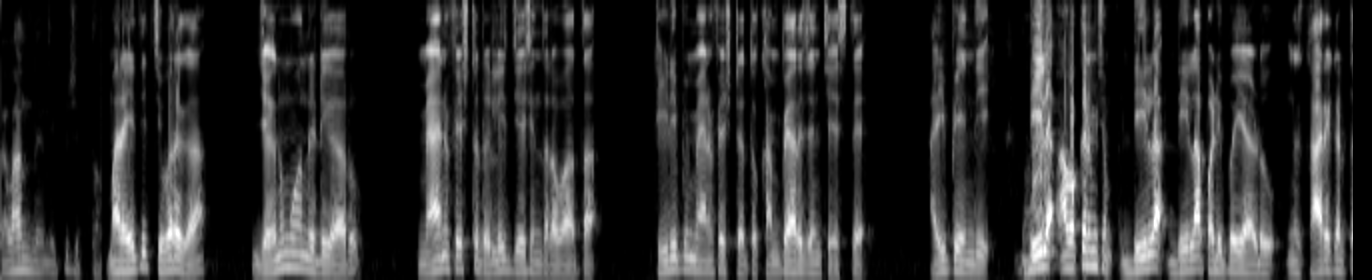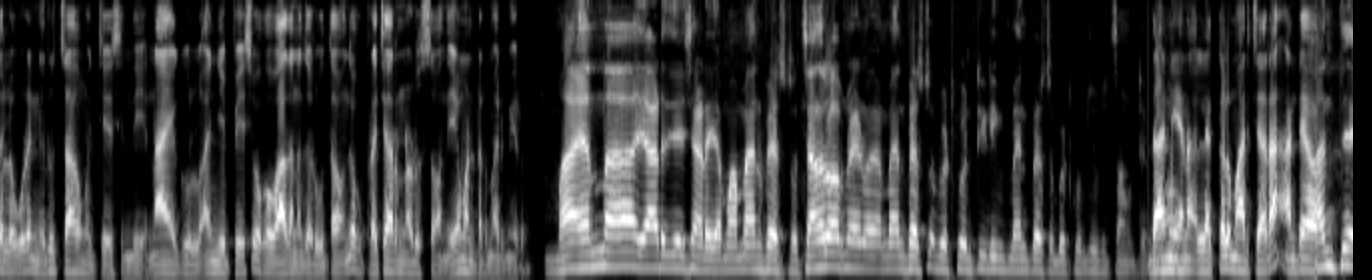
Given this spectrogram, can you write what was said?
గలాన్ని నేను ఇప్పి చెప్తాను. మరైతే చివరగా జగన్మోహన్ రెడ్డి గారు మేనిఫెస్టో రిలీజ్ చేసిన తర్వాత టీడీపీ మేనిఫెస్టోతో కంపారిజన్ చేస్తే అయిపోయింది. డీలా ఒక్క నిమిషం. డీలా డీలా పడిపోయాడు. ఇంకా కార్యకర్తల్లో కూడా నిరుత్సాహం వచ్చేసింది. నాయకులు అని చెప్పేసి ఒక వాదన జరుగుతూ ఉంది ఒక ప్రచారం నడుస్తూ ఉంది. ఏమంటారు మరి మీరు? మా అన్న యాడ చేశాడయ్యా మా మేనిఫెస్టో? చంద్రబాబు నాయుడు మేనిఫెస్టో పెట్టుకొని టీడీపీ మేనిఫెస్టో పెట్టుకొని చూపిస్తా ఉంటే. దాన్ని లెక్కలు మార్చారా? అంటే అంతే.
